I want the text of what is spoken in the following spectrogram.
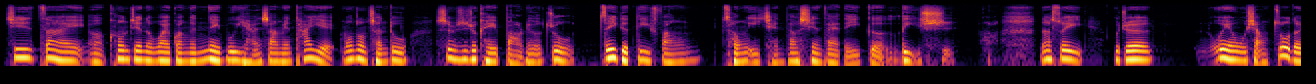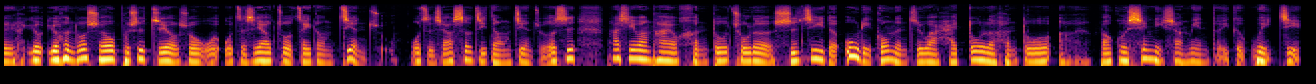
其实在呃空间的外观跟内部意涵上面，它也某种程度是不是就可以保留住这个地方从以前到现在的一个历史？好，那所以我觉得隈研吾想做的有有很多时候不是只有说我我只是要做这栋建筑，我只是要设计这栋建筑，而是他希望他有很多除了实际的物理功能之外，还多了很多呃，包括心理上面的一个慰藉。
